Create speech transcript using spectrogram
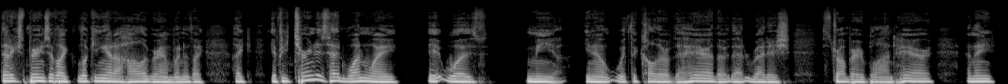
that experience of like looking at a hologram when it's like, like if he turned his head one way, it was Mia, you know, with the color of the hair, the, that reddish strawberry blonde hair. And then he,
